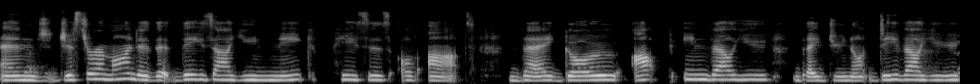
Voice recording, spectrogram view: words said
And yeah. just a reminder that these are unique pieces of art. They go up in value, they do not devalue,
